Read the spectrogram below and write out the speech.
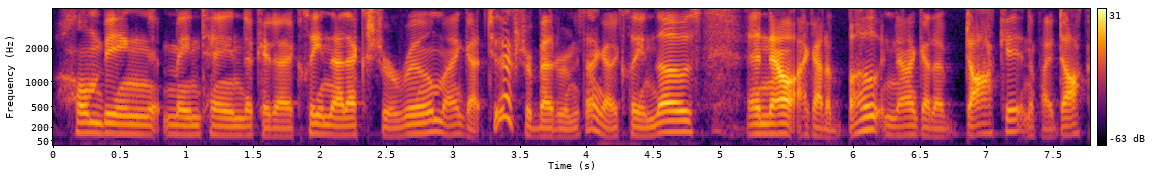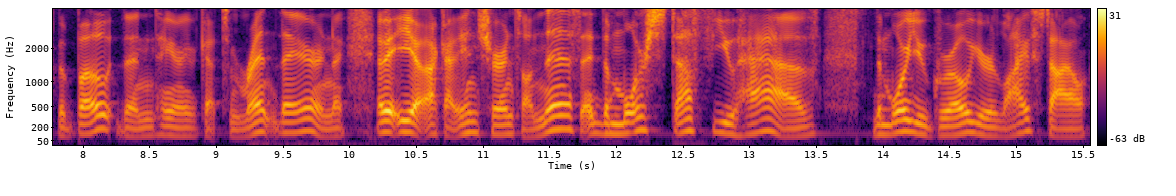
home being maintained? Okay, did I clean that extra room? I got two extra bedrooms. I got to clean those. And now I got a boat and now I got to dock it. And if I dock the boat, then you know, I got some rent there. And I, I mean, yeah, I got insurance on this. And the more stuff you have, the more you grow your lifestyle,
